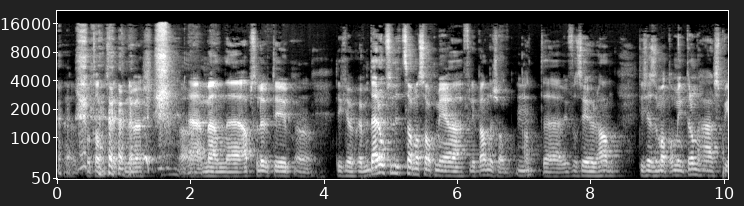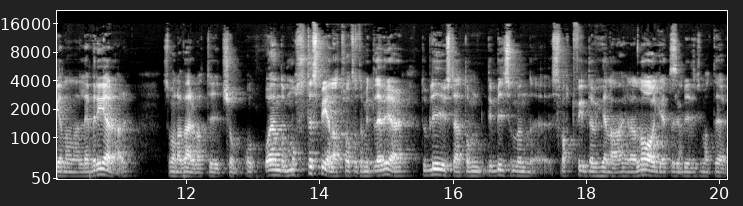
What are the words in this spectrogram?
eh, på tal om släkten är värst. Eh, men eh, absolut, det, är- Ja. Det kan ske. Men där är också lite samma sak med Filip Andersson. Mm. Att eh, vi får se hur han... Det känns som att om inte de här spelarna levererar som man har värvat dyrt som, och, och ändå måste spela trots att de inte levererar då blir just det att de, det blir som en eh, svart filt över hela, hela laget och det blir liksom att det,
